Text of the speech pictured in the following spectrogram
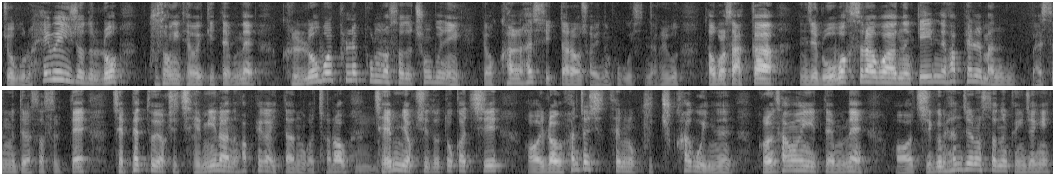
쪽으로 해외 유저들로 구성이 되어 있기 때문에 글로벌 플랫폼으로서도 충분히 역할을 할 수 있다라고 저희는 보고 있습니다. 그리고 더불어서 아까 이제 로벅스라고 하는 게임 내 화폐를 만- 말씀을 드렸었을 때 제페토 역시 젬이라는 화폐가 있다는 것처럼 젬 역시도 똑같이 어, 이런 환전 시스템을 구축하고 있는 그런 상황이기 때문에 어, 지금 현재로서는 굉장히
